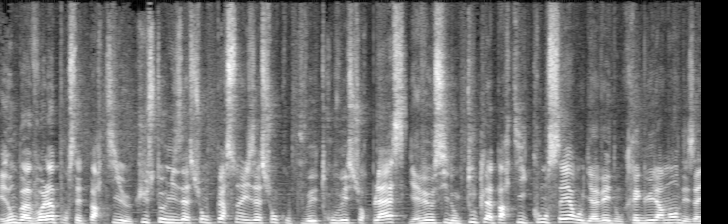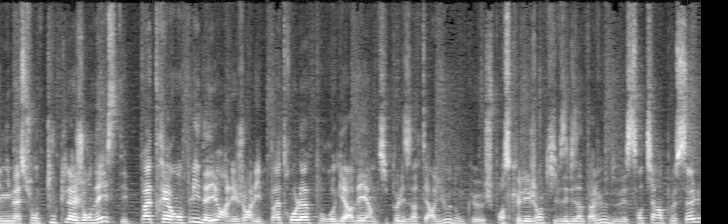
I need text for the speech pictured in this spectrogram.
Et donc bah voilà pour cette partie euh, customisation, personnalisation qu'on pouvait trouver sur place. Il y avait aussi donc toute la partie concert où il y avait donc régulièrement des animations toute la journée. C'était pas très rempli d'ailleurs, les gens n'allaient pas trop là pour regarder un petit peu les interviews, donc euh, je pense que les gens qui faisaient les interviews devaient se sentir un peu seuls.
